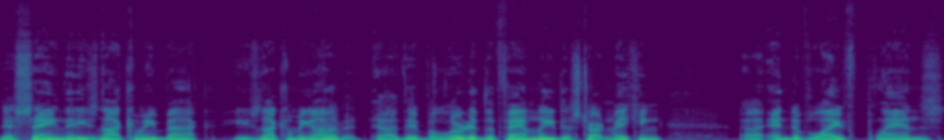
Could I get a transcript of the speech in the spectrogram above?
they're saying that he's not coming back. He's not coming out of it. Uh, they've alerted the family to start making uh, end of life plans.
